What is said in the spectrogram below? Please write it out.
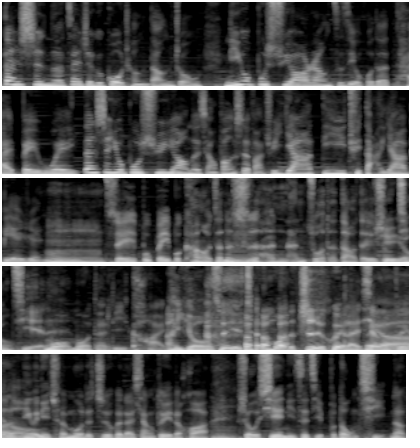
但是呢，在这个过程当中，你又不需要让自己活得太卑微，但是又不需要呢想方设法去。压低，去打压别人。嗯，所以不卑不亢哦，真的是很难做得到的一种境界。默默的离开。哎呦，所以沉默的智慧来相 对喽。因为你沉默的智慧来相对的话，首先你自己不动气，那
